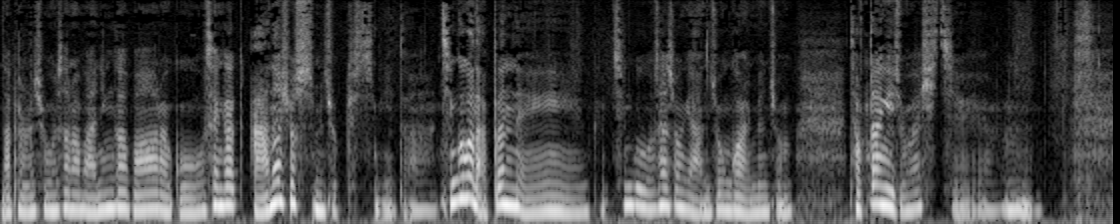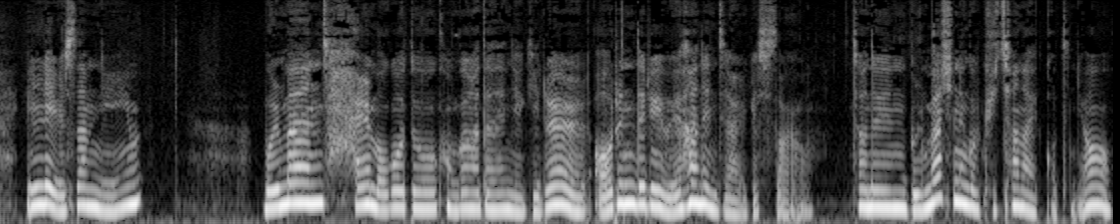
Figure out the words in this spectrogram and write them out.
나 별로 좋은 사람 아닌가 봐 라고 생각 안 하셨으면 좋겠습니다. 친구가 나빴네. 그 친구 사정이 안 좋은 거 알면 좀 적당히 좀 하시지. 음. 1213님, 물만 잘 먹어도 건강하다는 얘기를 어른들이 왜 하는지 알겠어요. 저는 물 마시는 걸 귀찮아 했거든요.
